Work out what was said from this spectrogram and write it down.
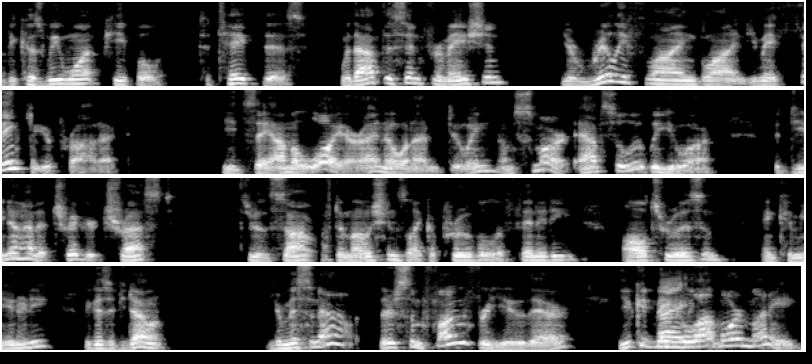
because we want people to take this. Without this information, you're really flying blind. You may think your product. You'd say, I'm a lawyer. I know what I'm doing. I'm smart. Absolutely, you are. But do you know how to trigger trust through soft emotions like approval, affinity, altruism, and community? Because if you don't, you're missing out. There's some fun for you there you could make right. a lot more money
